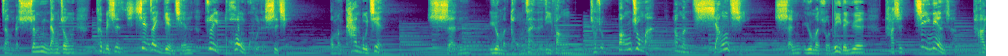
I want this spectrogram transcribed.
在我们的生命当中，特别是现在眼前最痛苦的事情，我们看不见神与我们同在的地方，求主帮助们，让我们想起神与我们所立的约，他是纪念着他。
